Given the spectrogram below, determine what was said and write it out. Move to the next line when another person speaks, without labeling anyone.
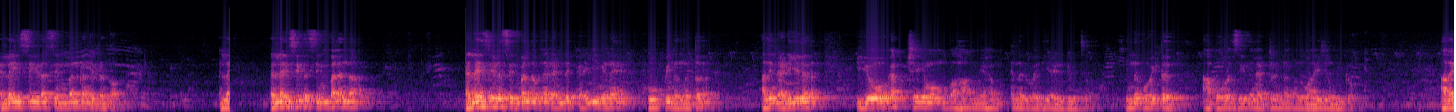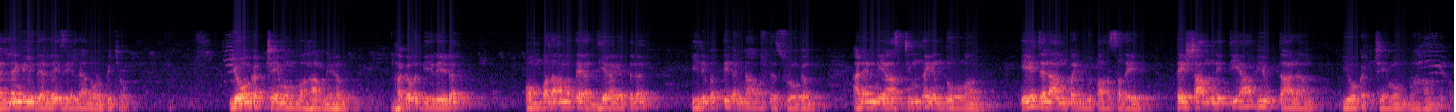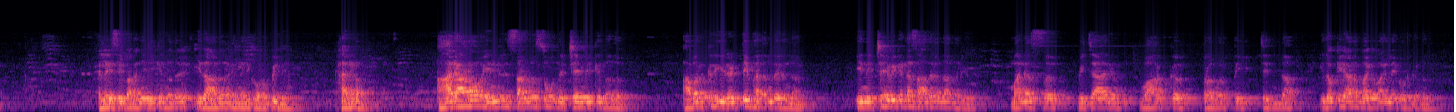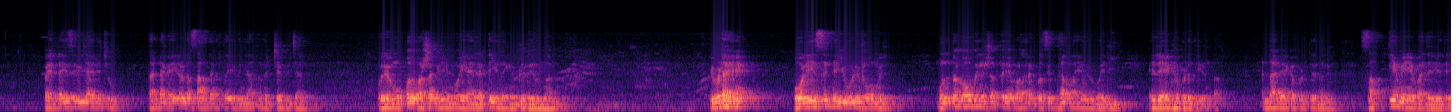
L I സിയുടെ symbol കണ്ടിട്ടുണ്ടോ? L I സിയുടെ സിമ്പൽ എന്താ? എൽ ഐ സിയുടെ സിമ്പൽ എന്ന് പറഞ്ഞാൽ രണ്ട് കൈ ഇങ്ങനെ കൂപ്പി നിന്നിട്ട് അതിന്റെ അടിയിൽ യോഗക്ഷേമം വഹാമ്യഹം എന്നൊരു വരി എഴുതി വെച്ചു. ഇന്ന് പോയിട്ട് ആ പോളിസിയുടെ ലെറ്റർ ഉണ്ടെങ്കിൽ ഒന്ന് വായിച്ചു നോക്കിക്കോ അതല്ലെങ്കിൽ ഇത് എൽ ഐ സി അല്ല എന്ന് ഉറപ്പിച്ചോ? യോഗക്ഷേമം വഹാമ്യഹം. ഭഗവത്ഗീതയിൽ ഒമ്പതാമത്തെ അധ്യായത്തിൽ ഇരുപത്തിരണ്ടാമത്തെ ശ്ലോകം. അനന്യാസ് ചിന്തയന്തോമാം? ഏ ജനാം പര്യുപാസതേ തേഷാം നിത്യാഭിയുക്താനാം യോഗക്ഷേമം വഹാമ്യഹം എൽ ഐ സി പറഞ്ഞിരിക്കുന്നത് ഇതാണ് എന്നെനിക്ക് ഉറപ്പില്ല. കാരണം ആരാണോ എന്നിൽ സർവസ്വവും നിക്ഷേപിക്കുന്നത് അവർക്ക് ഇരട്ടി ഫലം തരുന്നതാണ്. ഈ നിക്ഷേപിക്കേണ്ട സാധനം എന്താണെന്നറിയോ? മനസ്സ് വിചാരം വാക്ക് പ്രവൃത്തി ചിന്ത ഇതൊക്കെയാണ് ഭഗവാനിലേക്ക് കൊടുക്കുന്നത്. ഇപ്പം എൽ ഐ സി വിചാരിച്ചു തന്റെ കയ്യിലുള്ള സാധനത്തെ ഇതിന്റെ അകത്ത് നിക്ഷേപിച്ചാൽ ഒരു മുപ്പത് വർഷം കഴിയുമ്പോൾ ഇരട്ടി നിങ്ങൾക്ക് തരുന്നതാണ്. ഇവിടെ പോലീസിന്റെ യൂണിഫോമിൽ മുണ്ടകോപനിഷത്തിലെ വളരെ പ്രസിദ്ധമായ ഒരു വരി രേഖപ്പെടുത്തിയിട്ടുണ്ട്. എന്താ രേഖപ്പെടുത്തിയെന്നാൽ സത്യമേവ ജയതേ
